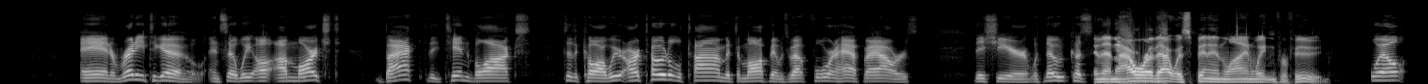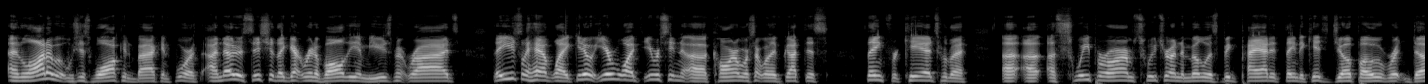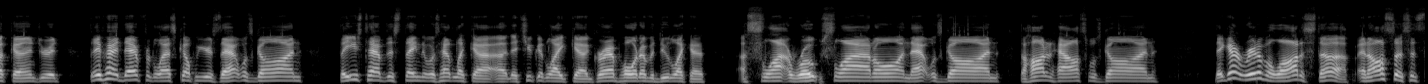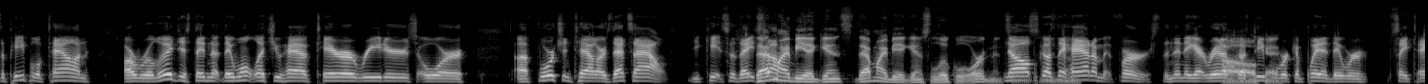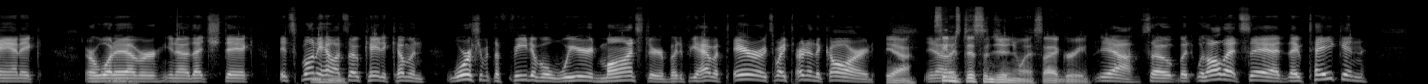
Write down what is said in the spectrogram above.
and ready to go. And so we all, I marched back the 10 blocks to the car. We our total time at the Mothman was about four and a half hours this year with no because and an hour of that was spent in line waiting for food. Well, and a lot of it was just walking back and forth. I noticed this year they got rid of all the amusement rides. They usually have like you know you ever watch you ever seen a carnival or something where they've got this thing for kids where the uh, a, a sweeper arm sweeps around the middle of this big padded thing. The kids jump over it and duck under it. They've had that for the last couple years. That was gone. They used to have this thing that was had like a, that you could like uh, grab hold of and do like a a slide a rope slide on. That was gone. The haunted house was gone. They got rid of a lot of stuff. And also, since the people of town are religious, they they won't let you have tarot readers or Uh, fortune tellers, that's out. You can't. So they that stopped- might be against that might be against local ordinances. no because they know. had them at first, and then they got rid of them Oh, because people were complaining they were satanic or whatever. You know that shtick. It's funny how Mhm. it's okay to come and worship at the feet of a weird monster, but if you have a tarot, somebody turning the card. Yeah, You know, seems disingenuous. I agree. Yeah. So, but with all that said, they've taken.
